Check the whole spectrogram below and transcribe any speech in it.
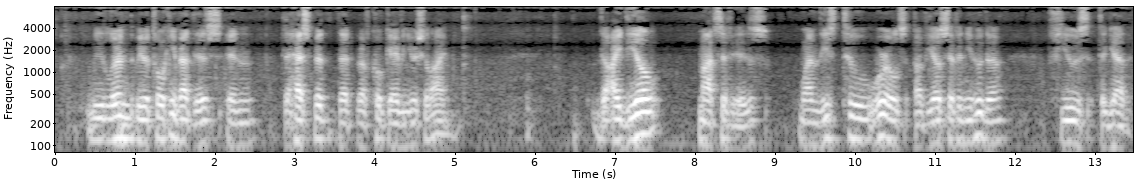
we learned we were talking about this in the hesped that Rav Kook gave in Yerushalayim. The ideal matzav is when these two worlds of Yosef and Yehuda fuse together.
